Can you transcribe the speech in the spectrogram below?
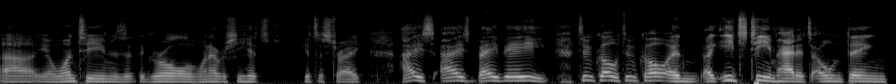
Uh, you know, one team is that the girl, whenever she hits gets a strike, ice, ice, baby, too cold, too cold, and like each team had its own thing,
